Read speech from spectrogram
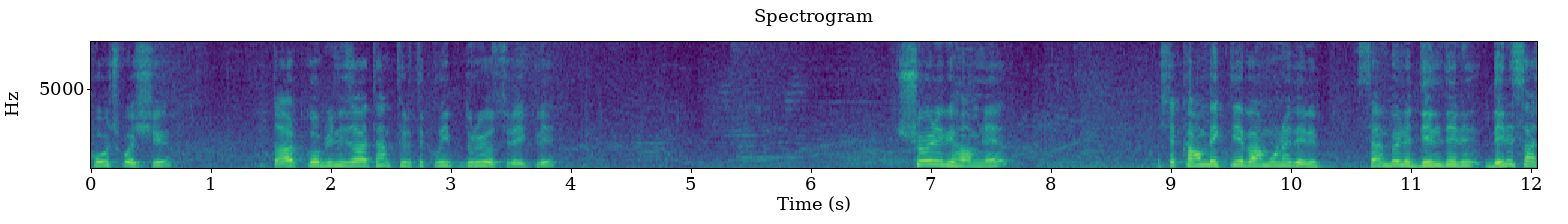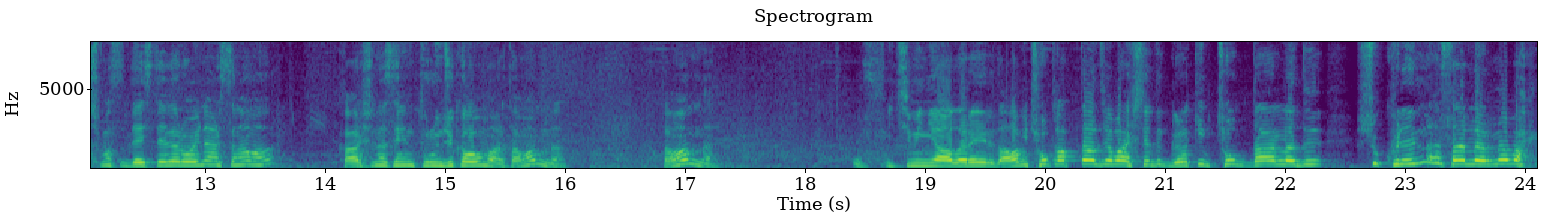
koçbaşı. Dart Goblin'i zaten tırtıklayıp duruyor sürekli. Şöyle bir hamle. İşte comeback diye ben buna derim. Sen böyle deli deli deli saçması desteler oynarsın ama karşına senin turuncu kavun var tamam mı? Tamam mı? Of içimin yağları eridi. Abi çok aptalca başladık. Rakip çok darladı. Şu kulenin hasarlarına bak.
